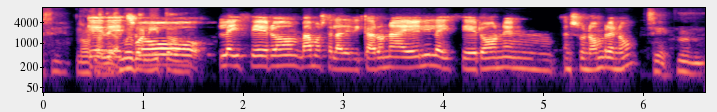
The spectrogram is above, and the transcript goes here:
Sí. No que sabía. de Muy hecho bonito. la hicieron, vamos, se la dedicaron a él y la hicieron en, en su nombre, ¿no? Sí. mm.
